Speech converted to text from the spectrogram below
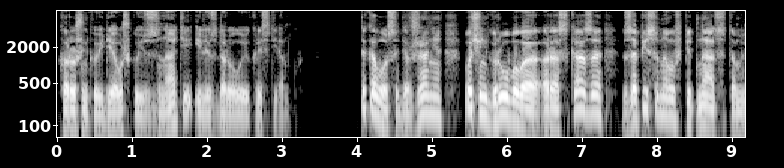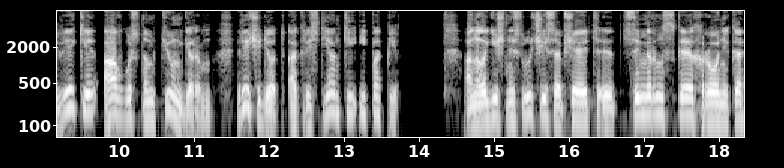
хорошенькую девушку из знати или здоровую крестьянку. Таково содержание очень грубого рассказа, записанного в XV веке Августом Тюнгером. Речь идет о крестьянке и попе. Аналогичный случай сообщает э, Циммернская хроника,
